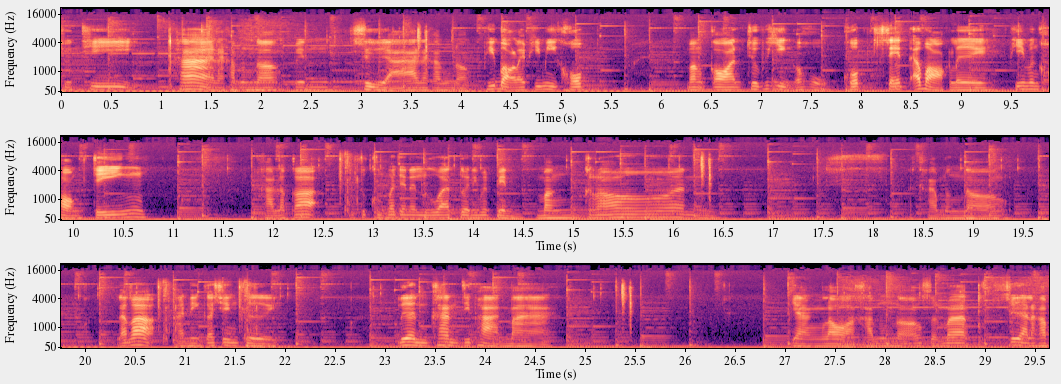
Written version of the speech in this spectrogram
ชุดที่ 5 นะครับน้องๆเป็นเสือนะครับน้องๆพี่บอกเลยพี่มีครบมังกรชุดผู้หญิงโอ้โหครบเซตอะบอกเลย พี่มันของจริงครับแล้วก็ทุกคนก็จะได้รู้ว่าตัวนี้มันเป็นมังกรนะครับน้องๆแล้วก็อันนี้ก็เช่นเคย เลื่อนขั้นที่ผ่านมา อย่างรอครับน้องๆส่วนมาก เสื้อนะครับ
